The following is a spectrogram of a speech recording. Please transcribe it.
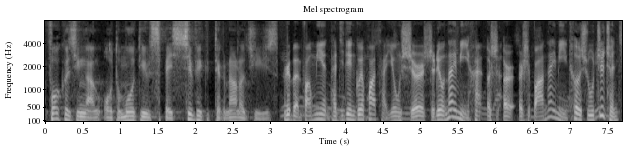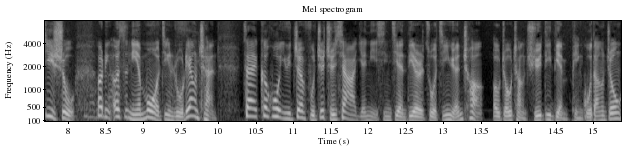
focusing on automotive specific technologies. 日本方面，台积电规划采用十二、十六纳米和二十二、二十八纳米特殊制程技术，二零二四年末进入量产。在客户与政府支持下，研拟新建第二座晶圆厂。欧洲厂区地点评估当中，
